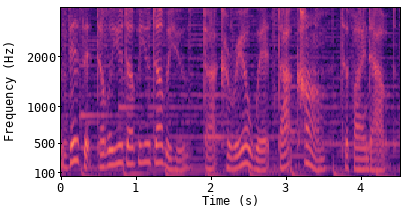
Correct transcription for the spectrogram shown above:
Visit www.careerwit.com to find out.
